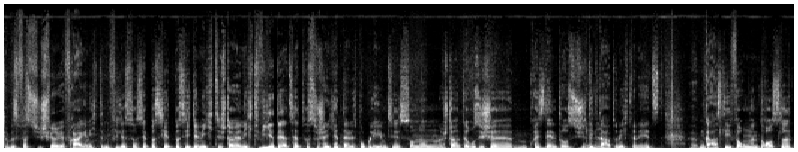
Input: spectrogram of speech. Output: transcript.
Glaube, das ist eine schwierige Frage, nicht? Denn vieles, was hier passiert, passiert ja nicht, steuern nicht wir derzeit, was wahrscheinlich ein Teil des Problems ist, sondern steuert der russische Präsident, der russische genau. Diktator nicht. Wenn er jetzt ähm, Gaslieferungen drosselt,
